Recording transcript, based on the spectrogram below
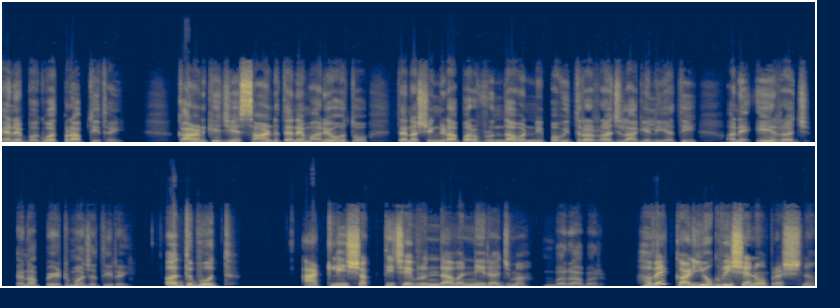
એને ભગવત પ્રાપ્તિ થઈ. કારણ કે જે સાંડ તેને માર્યો હતો તેના શિંગડા પર વૃંદાવનની પવિત્ર રજ લાગેલી હતી અને એ રજ એના પેટમાં જતી રહી. અદ્ભુત! આટલી શક્તિ છે વૃંદાવનની રજમાં. બરાબર. હવે કળિયુગ વિશેનો પ્રશ્ન.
